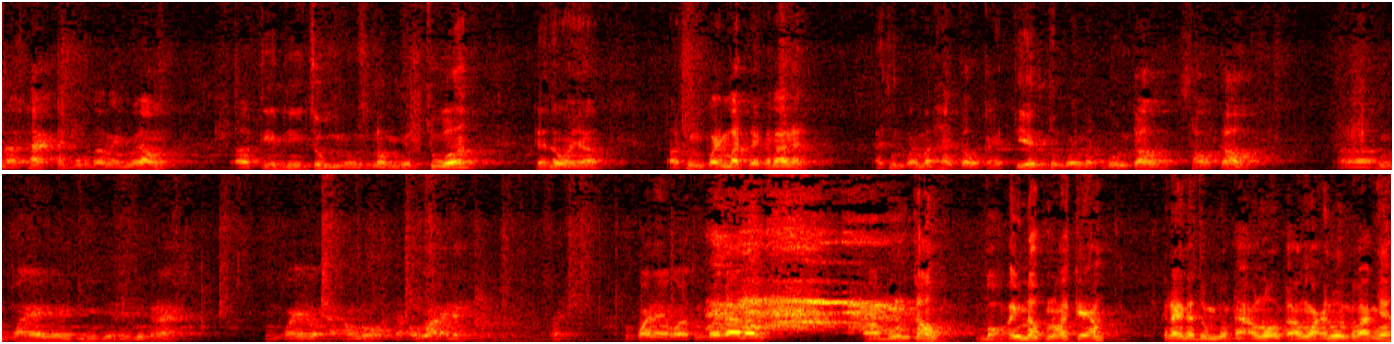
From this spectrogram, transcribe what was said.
là khác phục vụ cho ngành nuôi ong. Uh, kim di trùng lồng nhớp chúa. Thế rồi uh, thùng quay mật này các bác này. Đấy, thùng quay mật hai cầu cải tiến thùng quay mật 4 cầu 6 cầu. À, thùng quay như điển hình như cái này. Thùng quay cho cả ống nội cả ống ngoại này. Đấy. thùng quay này gọi là thùng quay đa năng à, 4 cầu bỏ inox nói kém cái này là dùng cho cả ống nội cả ống ngoại luôn các bác nhé.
